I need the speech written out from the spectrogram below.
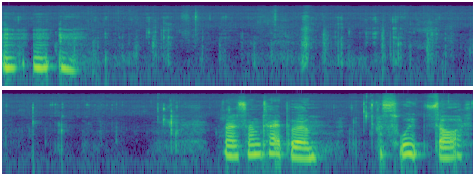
Mm, mm, mm. Like some type of sweet sauce.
